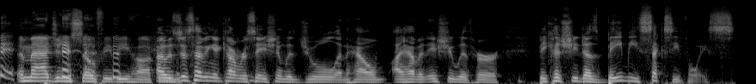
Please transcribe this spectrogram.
imagine Sophie B. Hawkins. I was just having a conversation with Jewel and how I have an issue with her because she does baby sexy voice.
